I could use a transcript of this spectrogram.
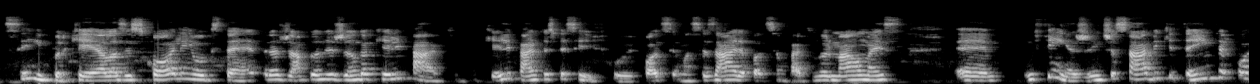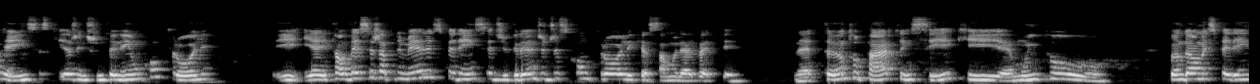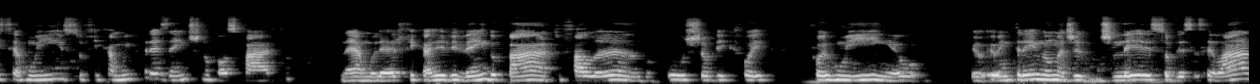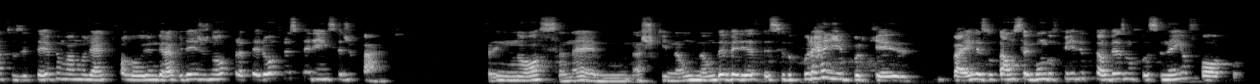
Sim, porque elas escolhem obstetra já planejando aquele parto, aquele parto específico. Pode ser uma cesárea, pode ser um parto normal, mas, é, enfim, a gente sabe que tem intercorrências que a gente não tem nenhum controle. E, e, aí talvez seja a primeira experiência de grande descontrole que essa mulher vai ter. Né? Tanto o parto em si, que é muito quando é uma experiência ruim, isso fica muito presente no pós-parto, né? A mulher fica revivendo o parto, falando, puxa, eu vi que foi, foi ruim, eu, eu, eu entrei numa de, de, ler sobre esses relatos e teve uma mulher que falou, eu engravidei de novo para ter outra experiência de parto. Falei, nossa, né, acho que não, não deveria ter sido por aí, porque vai resultar um segundo filho que talvez não fosse nem o foco,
